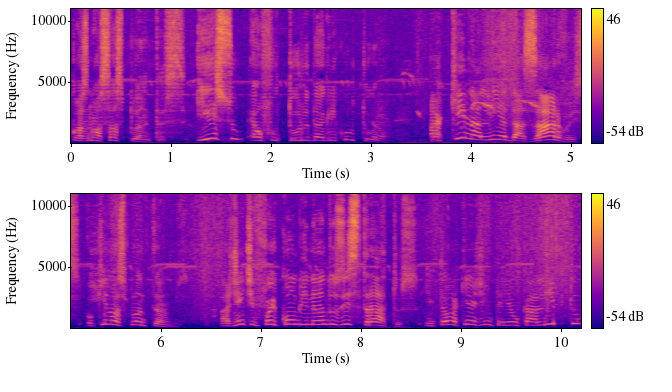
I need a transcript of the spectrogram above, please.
com as nossas plantas. Isso é o futuro da agricultura. Aqui na linha das árvores, o que nós plantamos? A gente foi combinando os estratos. Então aqui a gente tem eucalipto,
